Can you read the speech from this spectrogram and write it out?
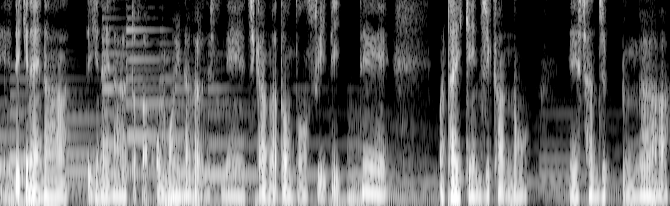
えできないな、できないなとか思いながらですね、時間がどんどん過ぎていって、まあ、体験時間の、えー30分が、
